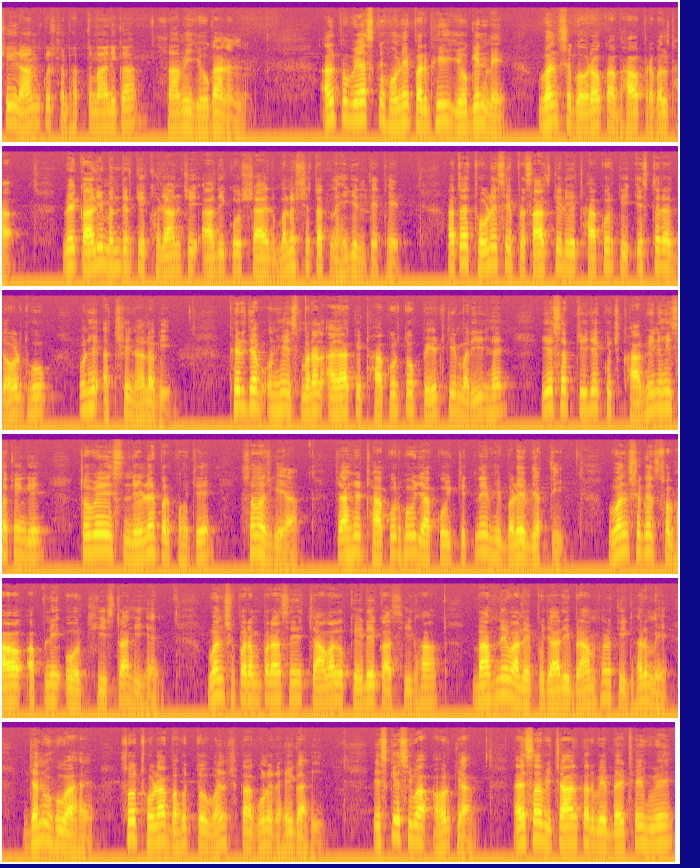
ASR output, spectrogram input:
श्री रामकृष्ण भक्त मालिका स्वामी योगानंद। अल्पवयस्क होने पर भी योगिन में वंश गौरव का भाव प्रबल था। वे काली मंदिर के खजांची आदि को शायद मनुष्य तक नहीं गिनते थे। अतः थोड़े से प्रसाद के लिए ठाकुर की इस तरह दौड़ धूप उन्हें अच्छी न लगी। फिर जब उन्हें स्मरण आया कि ठाकुर तो पेट के मरीज़ हैं, ये सब चीज़ें कुछ खा भी नहीं सकेंगे तो वे इस निर्णय पर पहुँचे, समझ गया। चाहे ठाकुर हो या कोई कितने भी बड़े व्यक्ति, वंशगत स्वभाव अपनी ओर खींचता ही है। वंश परंपरा से चावल केले का सीधा बांधने वाले पुजारी ब्राह्मण के घर में जन्म हुआ है, सो थोड़ा बहुत तो वंश का गुण रहेगा ही। इसके सिवा और क्या? ऐसा विचार कर वे बैठे हुए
